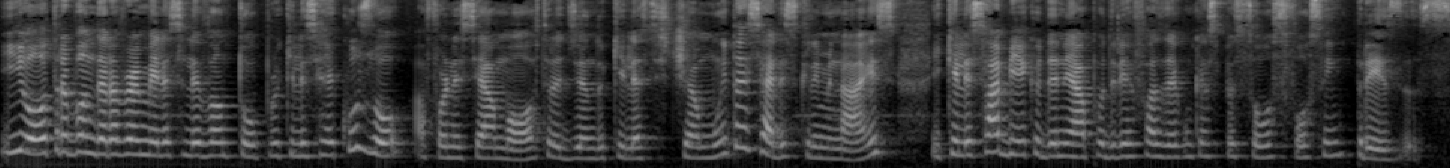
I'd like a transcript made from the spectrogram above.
e outra bandeira vermelha se levantou porque ele se recusou a fornecer a amostra, dizendo que ele assistia muitas séries criminais e que ele sabia que o DNA poderia fazer com que as pessoas fossem presas.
